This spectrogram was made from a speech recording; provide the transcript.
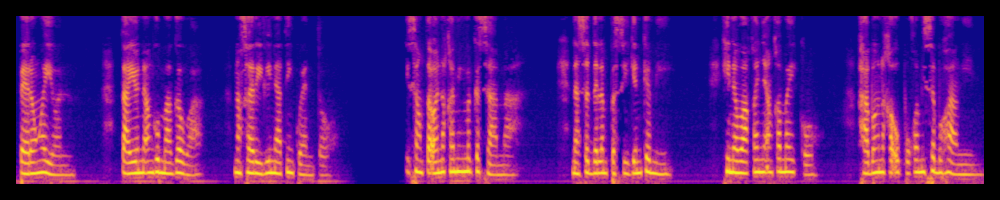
Pero ngayon, tayo na ang gumagawa ng sarili nating kwento. Isang taon na kaming magkasama. Nasa dalampasigan kami. Hinawakan niya ang kamay ko habang nakaupo kami sa buhangin.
